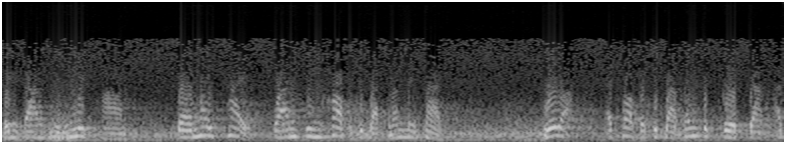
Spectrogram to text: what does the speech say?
เป็นการถึงนิพพาน แต่ไม่ใช่ความจริงข้อปฏิบัตินั้นไม่ใช่หรือว่าไอ้ข้อปฏิบัตินั้นจะเกิดจากอา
